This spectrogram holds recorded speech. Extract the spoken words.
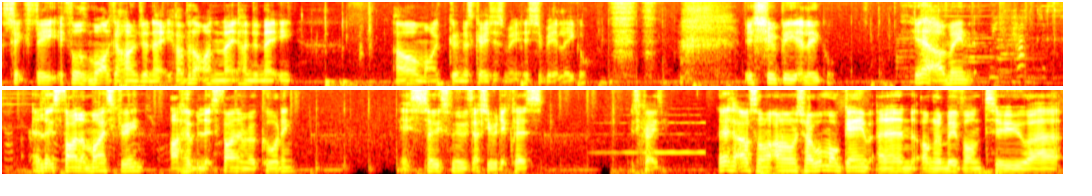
60, it feels more like 180. If I put it on 180, oh my goodness gracious me, it should be illegal. it should be illegal. Yeah, I mean, it looks fine on my screen. I hope it looks fine in recording. It's so smooth, it's actually ridiculous. It's crazy. Also, I want to try one more game and then I'm going to move on to... Uh,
